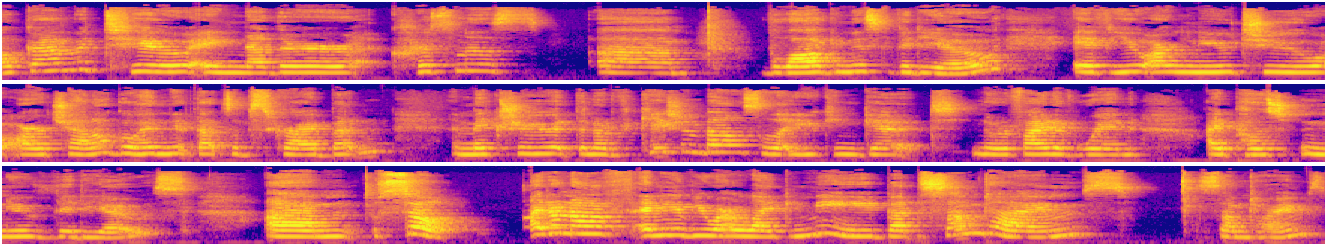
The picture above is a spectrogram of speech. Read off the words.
Welcome to another Christmas um, Vlogmas video. If you are new to our channel, go ahead and hit that subscribe button and make sure you hit the notification bell so that you can get notified of when I post new videos. Um, so, I don't know if any of you are like me, but sometimes, sometimes,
